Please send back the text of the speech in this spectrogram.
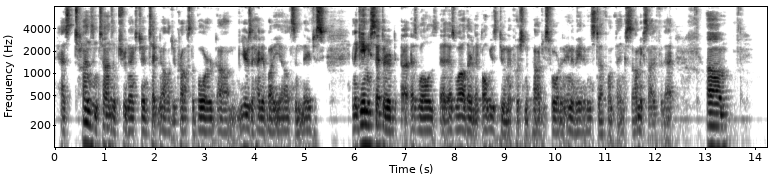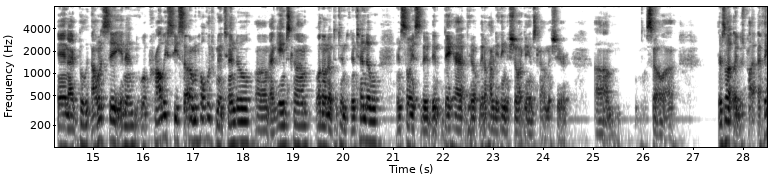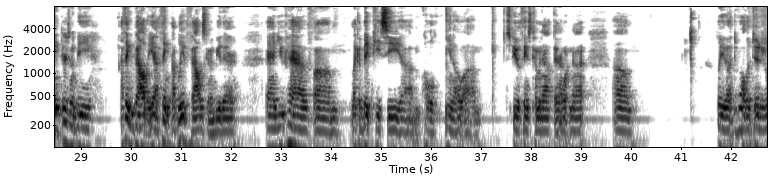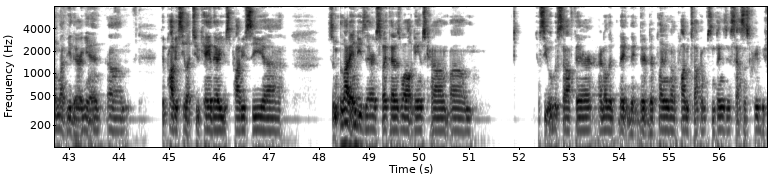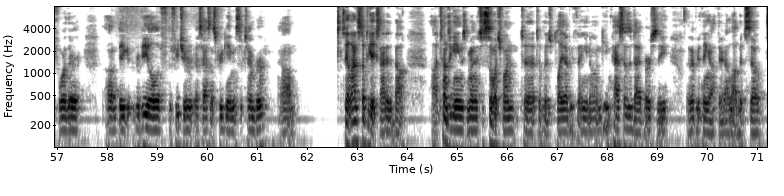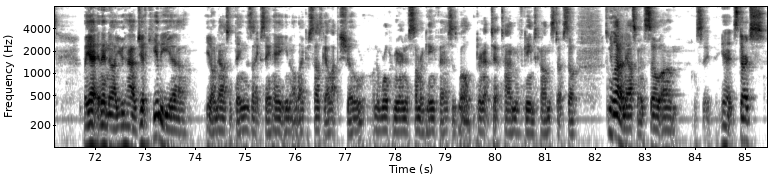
has tons and tons of true next-gen technology across the board, um, years ahead of everybody else, and they're just in the gaming sector uh, as well as as well. They're like always doing it, pushing the boundaries forward and innovative and stuff on things. So I'm excited for that. Um, and I believe I want to say, and then we'll probably see some hopefully from Nintendo um, at Gamescom. Well, no, no, Nintendo and Sony said they, they have they don't they don't have anything to show at Gamescom this year. Um, so uh, there's a lot like there's probably I think there's to be I think Valve yeah I think I believe Valve is going to be there, and you have um, like a big PC um, whole you know um, spew of things coming out there and whatnot. Um, believe uh, Devolver Digital might be there again. Um, you'll probably see like 2K there. You'll probably see uh, some a lot of indies there, stuff like that as well at Gamescom. Um, you'll see Ubisoft there. I know that they, they they're, they're planning on probably talking some things to Assassin's Creed before their uh, big reveal of the future Assassin's Creed game in September. Um, so yeah, a lot of stuff to get excited about. Uh, tons of games, man. It's just so much fun to, to just play everything, you know. And Game Pass has a diversity of everything out there, and I love it. So but yeah, and then uh, you have Geoff Keighley, uh, you know, announcing things like saying, hey, you know, Microsoft's got a lot to show on the world premiere in this summer Game Fest as well during that t- time of Gamescom and stuff. So there's gonna be a lot of announcements. So um, let's see. Yeah, it starts.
